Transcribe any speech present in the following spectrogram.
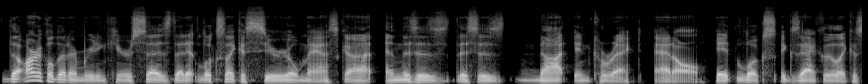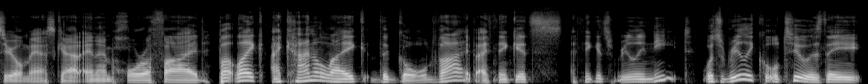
the article that I'm reading here says that it looks like a cereal mascot. And this is this is not incorrect at all. It looks exactly like a cereal mascot, and I'm horrified. But like I kind of like the gold vibe. I think it's I think it's really neat. What's really cool too is they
